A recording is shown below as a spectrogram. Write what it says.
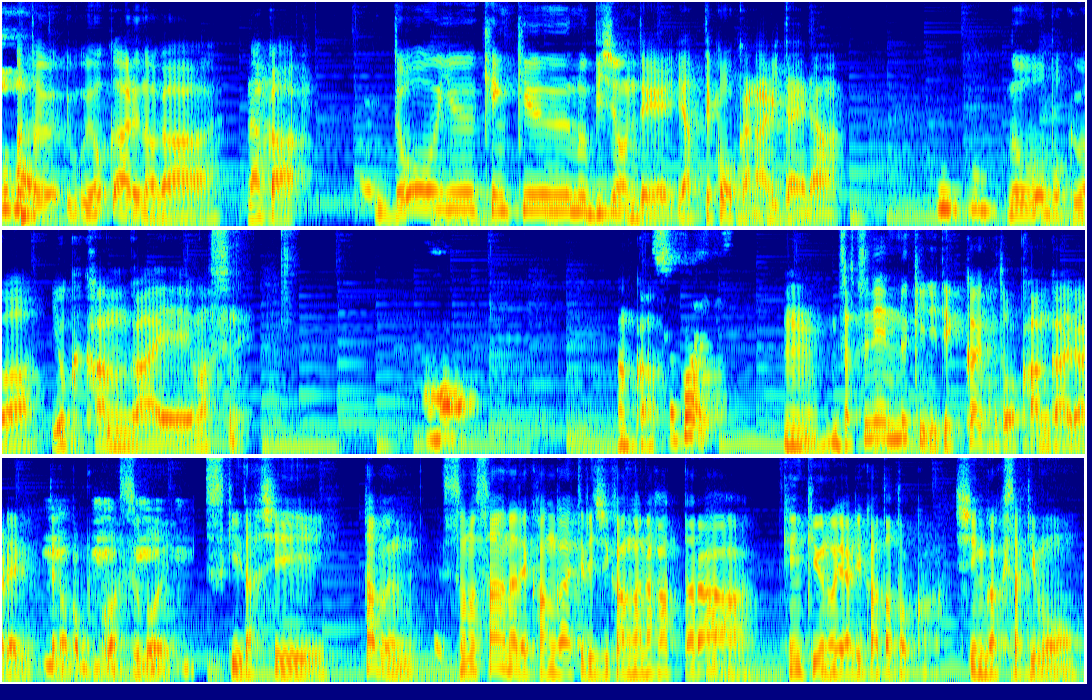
あとよくあるのがなんかどういう研究のビジョンでやってこうかなみたいなのを僕はよく考えますね。おなんか、すごい。ですうん、雑念抜きにでっかいことを考えられるってのが僕はすごい好きだし多分そのサウナで考えてる時間がなかったら研究のやり方とか進学先も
